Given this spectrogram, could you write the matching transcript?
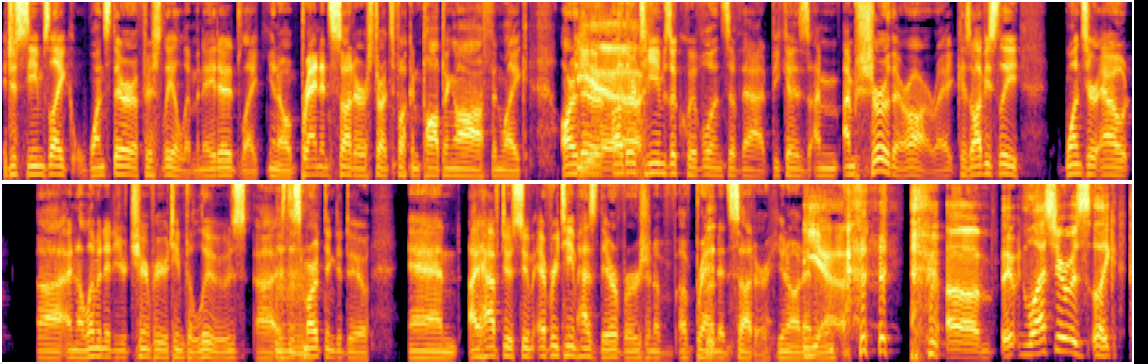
it just seems like once they're officially eliminated, like you know, Brandon Sutter starts fucking popping off, and like, are there Yeah. other teams equivalents of that? Because I'm I'm sure there are, right? Because obviously, once you're out. Uh, and eliminated, you're cheering for your team to lose uh, is the Mm-hmm. smart thing to do. And I have to assume every team has their version of, of Brandon Sutter. You know what I mean? yeah. um, it- last year was like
